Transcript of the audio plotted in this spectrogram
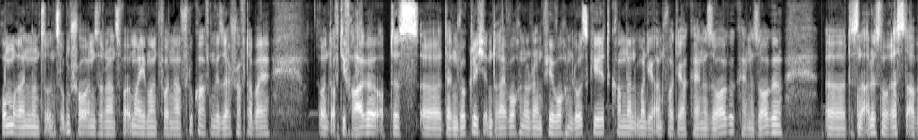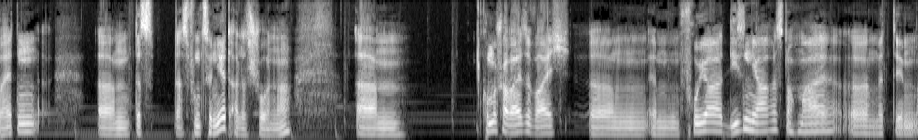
rumrennen und uns umschauen, sondern es war immer jemand von der Flughafengesellschaft dabei. Und auf die Frage, ob das äh, dann wirklich in drei Wochen oder in vier Wochen losgeht, kam dann immer die Antwort, ja, keine Sorge, keine Sorge. Äh, das sind alles nur Restarbeiten. Ähm, das, das funktioniert alles schon. Ne? Ähm, komischerweise war ich ähm, im Frühjahr diesen Jahres nochmal äh, mit dem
